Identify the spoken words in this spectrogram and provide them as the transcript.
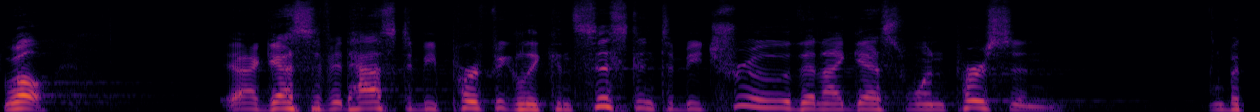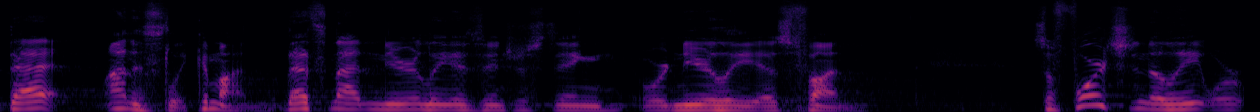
Well, I guess if it has to be perfectly consistent to be true, then I guess one person. But that Honestly, come on. That's not nearly as interesting or nearly as fun. So, fortunately, or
